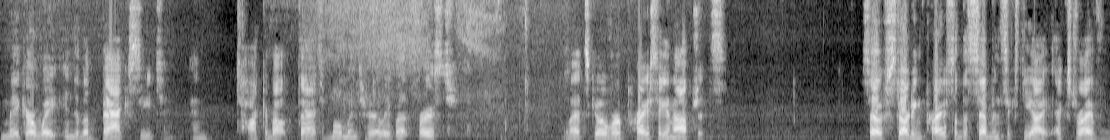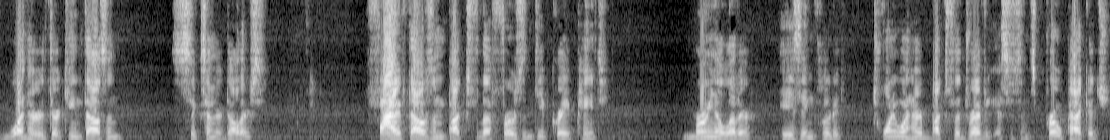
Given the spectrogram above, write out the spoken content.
make our way into the back seat and talk about that momentarily. But first, let's go over pricing and options. So, starting price of the 760i xDrive, $113,600. 5000 bucks for the frozen deep gray paint. Merino leather is included. 2100 bucks for the driving assistance pro package.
